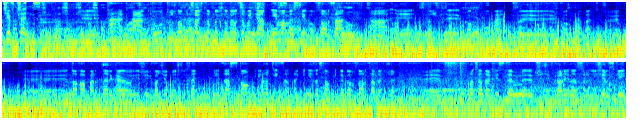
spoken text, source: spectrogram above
dziewczęcy. Masz taką Tak, władzę. tak, tu, tu znowu coś, co do tego, co powiedziałem, nie ma męskiego wzorca, a y, nikt, y, konkubent, y, konkubent czy y, nowa partnerka, jeżeli chodzi o mężczyznę, nie zastąpi rodzica, tak, i nie zastąpi tego wzorca, także y, w 100% jestem y, przeciwko alienacji rodzicielskiej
